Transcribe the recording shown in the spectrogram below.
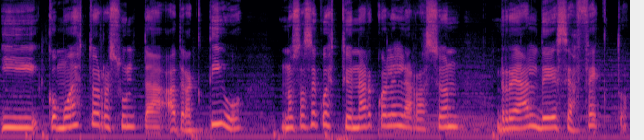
Y como esto resulta atractivo, nos hace cuestionar cuál es la razón real de ese afecto.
